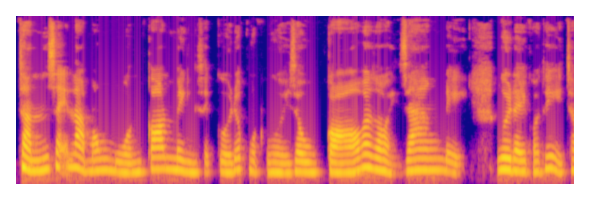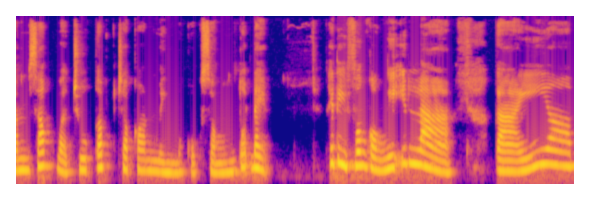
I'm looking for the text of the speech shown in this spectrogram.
chắn sẽ là mong muốn con mình sẽ cưới được một người giàu có và giỏi giang để người đấy có thể chăm sóc và chu cấp cho con mình một cuộc sống tốt đẹp. Thế thì phương có nghĩ là cái uh,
